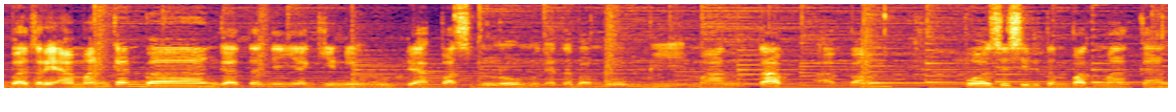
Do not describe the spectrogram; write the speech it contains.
Baterai aman kan bang? Katanya ya gini udah pas belum? Kata bang Bobi. Mantap abang. Posisi di tempat makan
